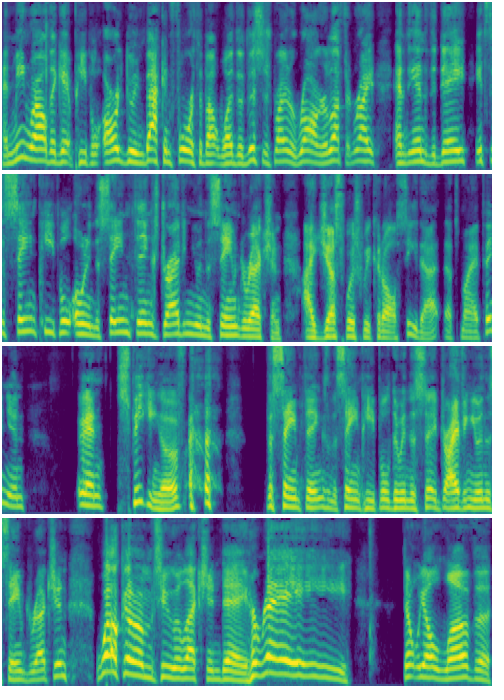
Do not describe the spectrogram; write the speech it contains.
And meanwhile, they get people arguing back and forth about whether this is right or wrong or left and right. And at the end of the day, it's the same people owning the same things, driving you in the same direction. I just wish we could all see that. That's my opinion. And speaking of the same things and the same people doing the same, driving you in the same direction, welcome to election day. Hooray! Don't we all love the,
